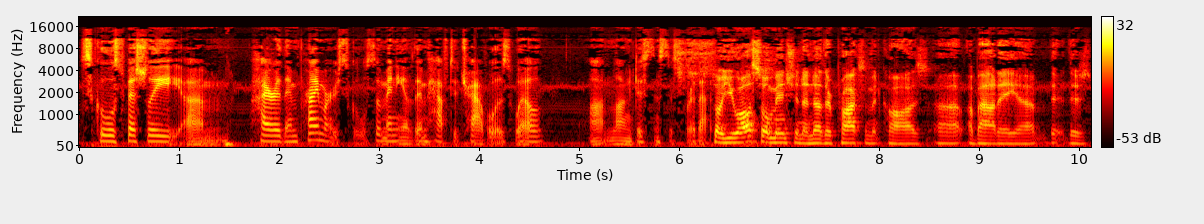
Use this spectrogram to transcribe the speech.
schools, especially um, higher than primary school. So many of them have to travel as well, um, long distances for that. So you also mentioned another proximate cause uh, about a uh, there's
